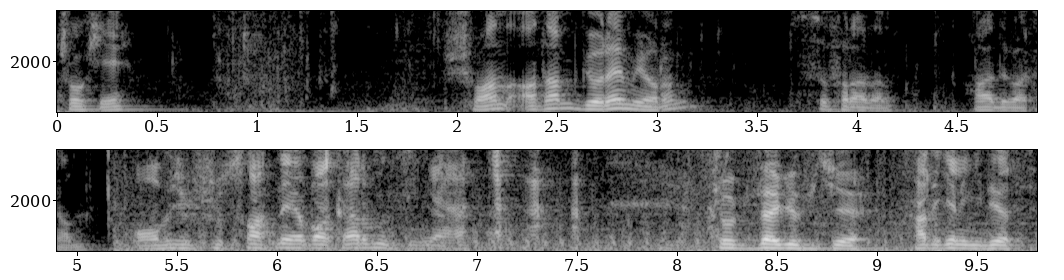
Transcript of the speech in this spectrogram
çok iyi. Şu an adam göremiyorum. Sıfır adam. Hadi bakalım. Abicim şu sahneye bakar mısın ya? çok güzel gözüküyor. Hadi gelin gidiyoruz.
